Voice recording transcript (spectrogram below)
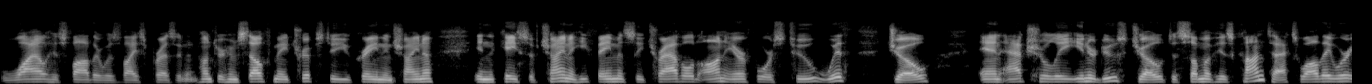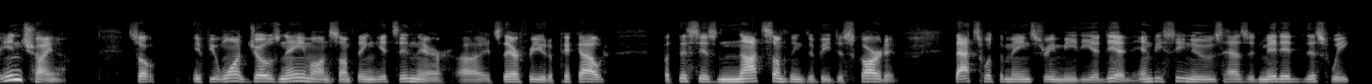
while his father was vice president. Hunter himself made trips to Ukraine and China. In the case of China, he famously traveled on Air Force Two with Joe and actually introduced Joe to some of his contacts while they were in China. So if you want Joe's name on something, it's in there. Uh, it's there for you to pick out. But this is not something to be discarded. That's what the mainstream media did. NBC News has admitted this week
